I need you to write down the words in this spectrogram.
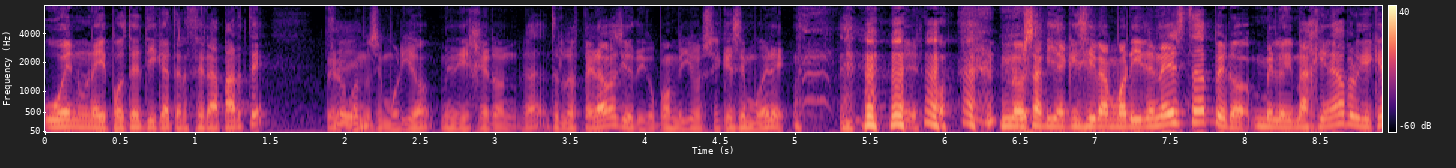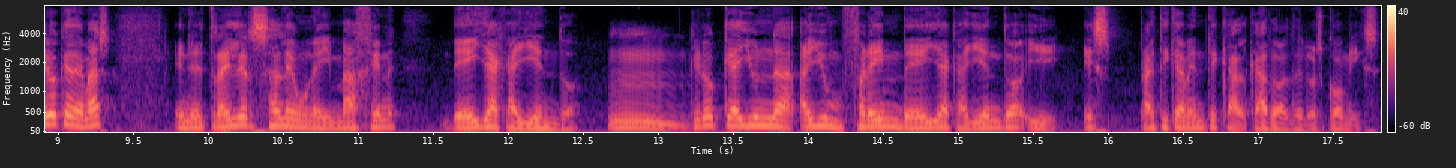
o en una hipotética tercera parte. Pero Sí. cuando se murió, me dijeron, "Ah, ¿te lo esperabas? Y yo digo, pues yo sé que se muere. Pero no sabía que se iba a morir en esta, pero me lo imaginaba porque creo que además en el tráiler sale una imagen de ella cayendo. mm, Creo que hay, una, hay un frame de ella cayendo y es prácticamente calcado al de los cómics.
